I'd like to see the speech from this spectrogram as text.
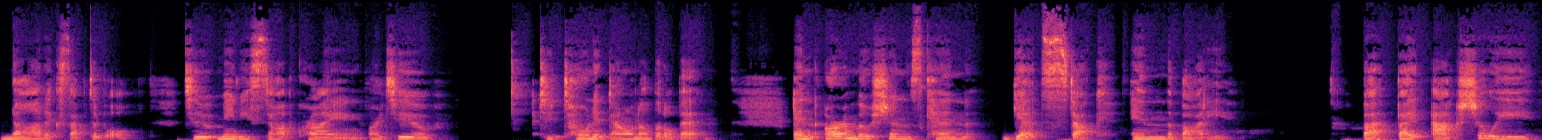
not acceptable, to maybe stop crying or to to tone it down a little bit. And our emotions can get stuck in the body. But by actually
